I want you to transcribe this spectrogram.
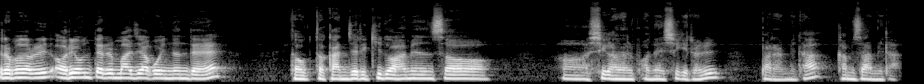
여러분 어려운 때를 맞이하고 있는데 더욱더 간절히 기도하면서 어, 시간을 보내시기를 바랍니다. 감사합니다.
